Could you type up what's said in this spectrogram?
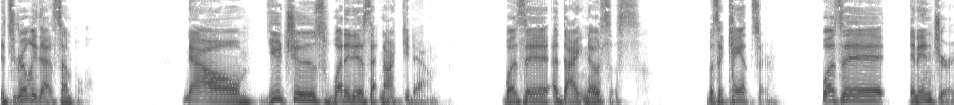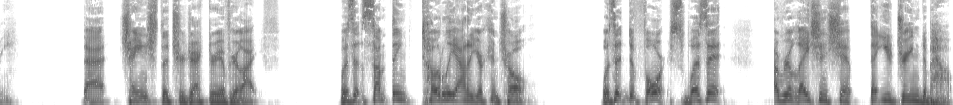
It's really that simple. Now, you choose what it is that knocked you down. Was it a diagnosis? Was it cancer? Was it an injury that changed the trajectory of your life? Was it something totally out of your control? Was it divorce? Was it a relationship that you dreamed about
